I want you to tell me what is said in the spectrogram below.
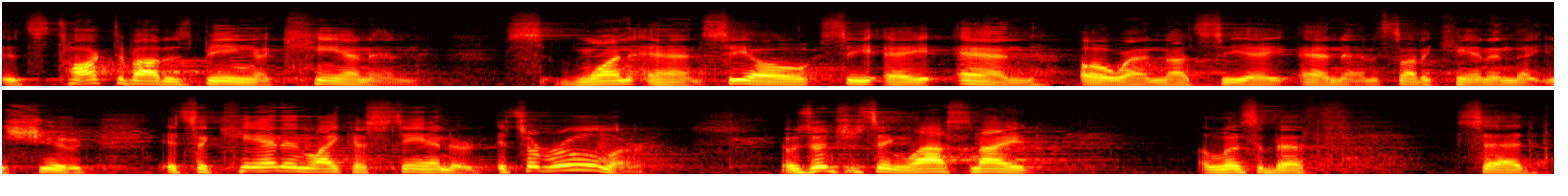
it's talked about as being a canon, one N, C O C A N O N, not C A N N. It's not a cannon that you shoot. It's a canon like a standard, it's a ruler. It was interesting last night, Elizabeth said,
